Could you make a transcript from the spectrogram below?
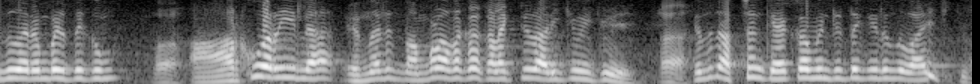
ഇത് വരുമ്പോഴത്തേക്കും ആർക്കും അറിയില്ല. എന്നാലും നമ്മൾ അതൊക്കെ കളക്ട് ചെയ്ത് അടുക്കി വയ്ക്കുവേ. എന്നിട്ട് അച്ഛൻ കേൾക്കാൻ വേണ്ടിയിട്ടൊക്കെ ഇരുന്ന് വായിച്ചിരിക്കും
